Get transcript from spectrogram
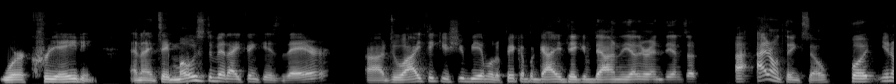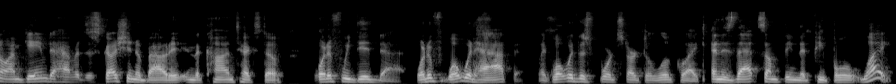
we're creating? And I'd say most of it, I think, is there. Uh, do I think you should be able to pick up a guy and take him down to the other end of the end zone? I, I don't think so but you know i'm game to have a discussion about it in the context of what if we did that what if what would happen like what would the sport start to look like and is that something that people like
